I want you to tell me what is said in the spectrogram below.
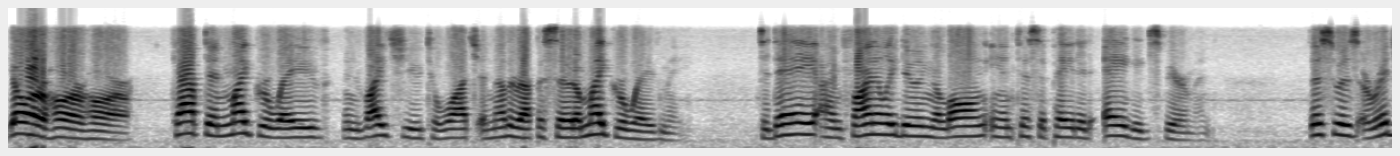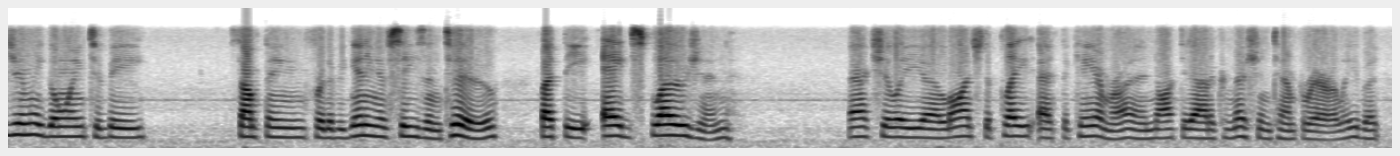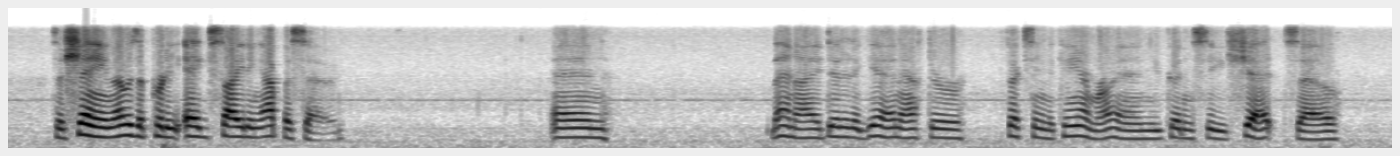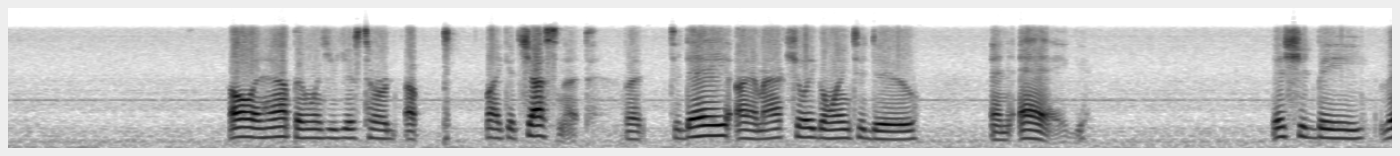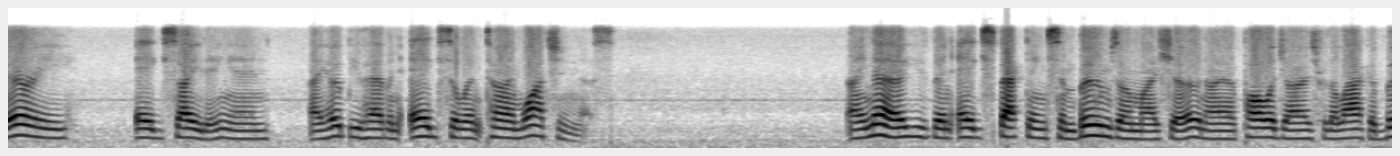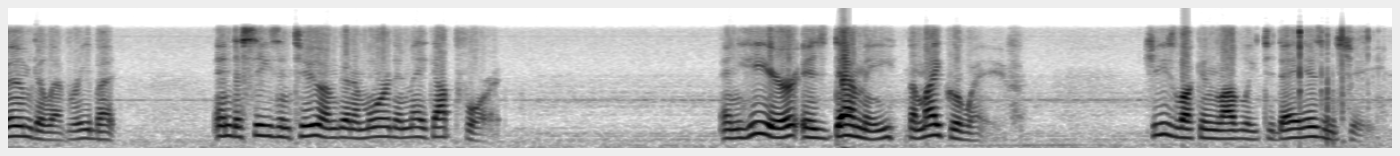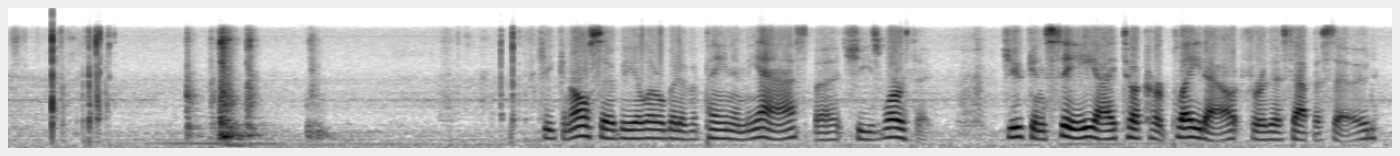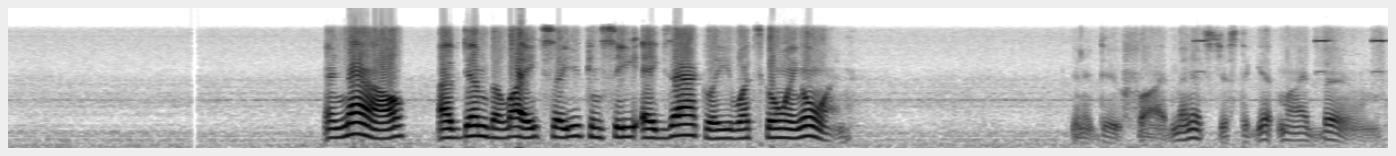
Yar har har. Captain Microwave invites you to watch another episode of Microwave Me. Today I'm finally doing the long anticipated egg experiment. This was originally going to be something for the beginning of season 2, but the egg explosion actually uh, launched a plate at the camera and knocked it out of commission temporarily, but it's a shame. That was a pretty exciting episode. And then I did it again after fixing the camera and you couldn't see shit, so all that happened was you just heard a like a chestnut. But today I am actually going to do an egg. This should be very exciting and I hope you have an excellent time watching this. I know you've been expecting some booms on my show and I apologize for the lack of boom delivery but into season 2 I'm going to more than make up for it. And here is Demi the microwave. She's looking lovely today, isn't she? She can also be a little bit of a pain in the ass, but she's worth it. As you can see, I took her plate out for this episode. And now, I've dimmed the light so you can see exactly what's going on. I'm Gonna do five minutes just to get my boom.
